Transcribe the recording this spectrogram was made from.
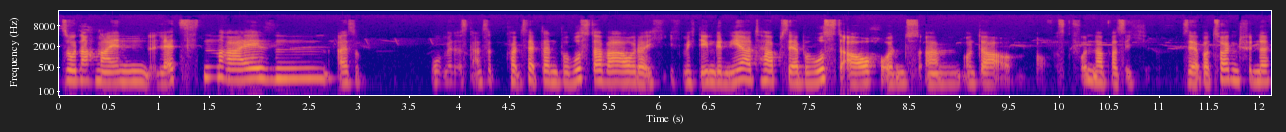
so nach meinen letzten Reisen, also wo mir das ganze Konzept dann bewusster war oder ich, ich mich dem genähert habe, sehr bewusst auch und, ähm, und da auch gefunden habe, was ich sehr überzeugend finde,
